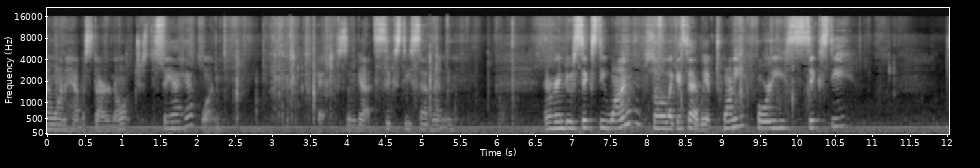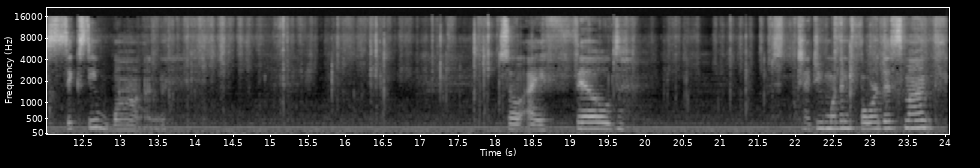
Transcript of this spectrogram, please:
I want to have a star note just to say I have one. Okay, so we got 67 and we're going to do 61. So like I said, we have 20, 40, 60, 61. So I filled, did I do more than four this month?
